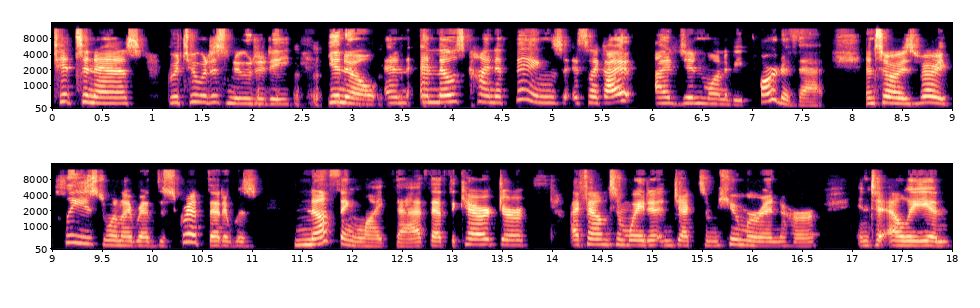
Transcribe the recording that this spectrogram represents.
tits and ass, gratuitous nudity, you know, and and those kind of things. It's like I I didn't want to be part of that, and so I was very pleased when I read the script that it was nothing like that. That the character, I found some way to inject some humor in her, into Ellie, and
